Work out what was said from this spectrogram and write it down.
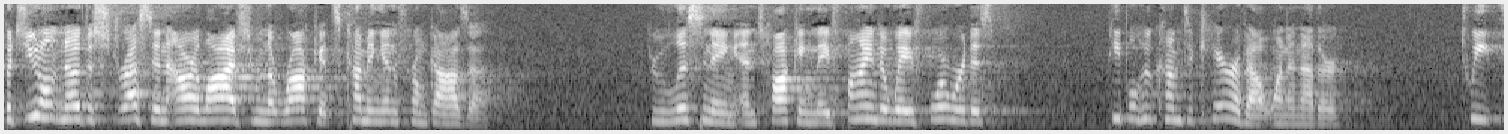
But you don't know the stress in our lives from the rockets coming in from Gaza. Through listening and talking, they find a way forward as people who come to care about one another. Tweets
